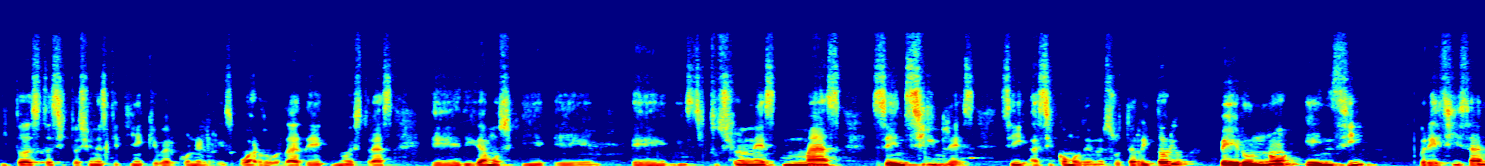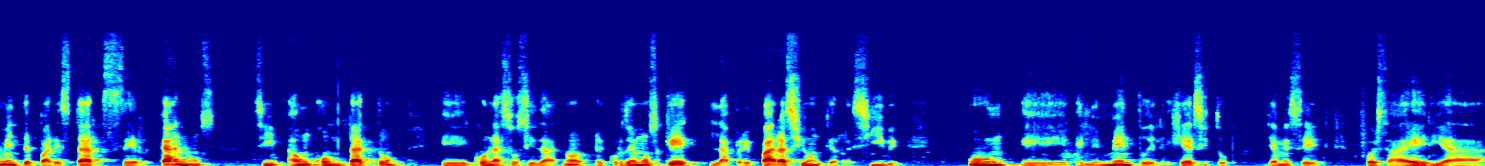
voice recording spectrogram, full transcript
y todas estas situaciones que tienen que ver con el resguardo, ¿verdad?, de nuestras, eh, digamos, instituciones más sensibles, ¿sí?, así como de nuestro territorio, pero no en sí precisamente para estar cercanos, ¿sí?, a un contacto eh, con la sociedad. ¿no? Recordemos que la preparación que recibe un eh, elemento del ejército, llámese Fuerza Aérea,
